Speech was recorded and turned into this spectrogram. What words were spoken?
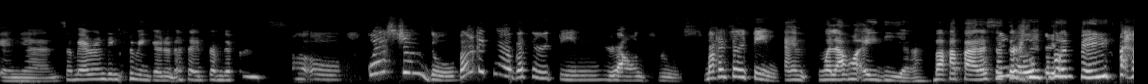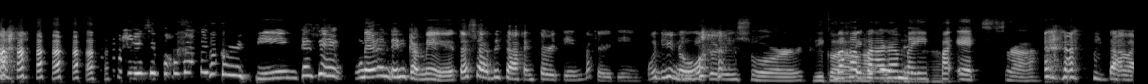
ganyan. So, meron din kaming ganun aside from the fruits. Oo. Question though, bakit nga ba 13 round fruits? Bakit 13? I'm, wala akong idea. Baka para sa Yun, 13 okay. month pay. Naisip ako, bakit 13? Kasi meron din kami. Tapos sabi sa akin, 13. Bakit 13? Would you know? Hindi ko rin sure. Hindi ko Baka alam. para may pa-extra. tama,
